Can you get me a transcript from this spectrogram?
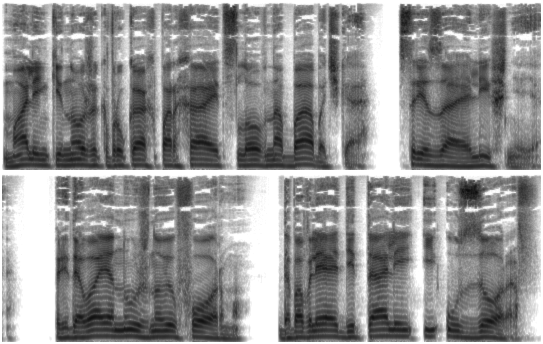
Маленький ножик в руках порхает, словно бабочка, срезая лишнее, придавая нужную форму, добавляя деталей и узоров.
